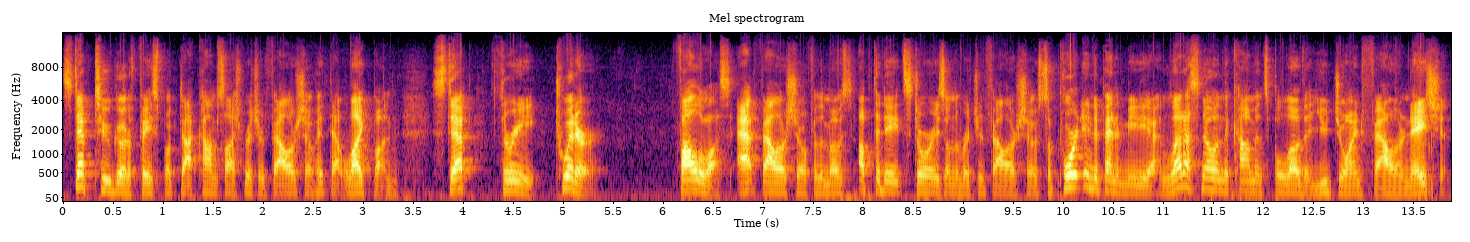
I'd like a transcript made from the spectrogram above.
Step two, go to facebook.com slash Richard Fowler Show. Hit that like button. Step three, Twitter. Follow us at Fowler Show for the most up-to-date stories on the Richard Fowler Show. Support independent media and let us know in the comments below that you joined Fowler Nation.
